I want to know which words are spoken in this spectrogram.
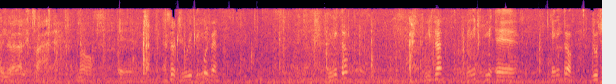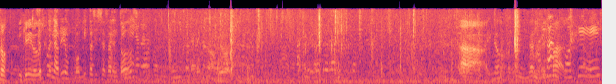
Ay, me va a dar la espalda. No, eh, hacer que se ubique. Disculpen. Ministro. Ministra. Mini- mi- eh, ministro. Duso, ingeniero ¿Se Duso. pueden abrir un poquito así se salen todos? Ay, no. La espalda. ¿qué es?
